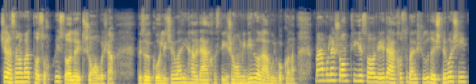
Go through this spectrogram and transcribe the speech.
چرا اصلا من باید پاسخگوی سوالای شما باشم به طور کلی؟ چرا باید این همه درخواستی که شما میدین رو قبول بکنم؟ معمولا شما توی یه سوال یا یه درخواست رو برای شروع داشته باشین.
